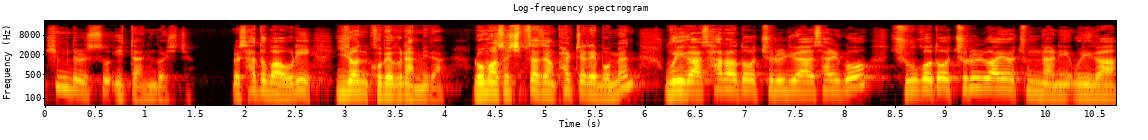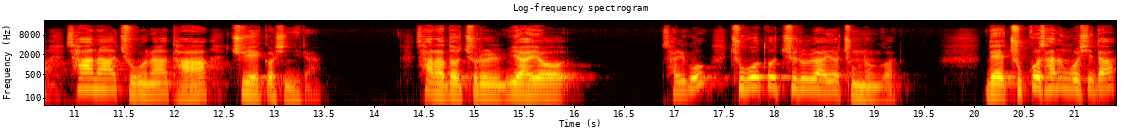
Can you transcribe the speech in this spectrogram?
힘들 수 있다는 것이죠. 사도 바울이 이런 고백을 합니다. 로마서 14장 8절에 보면 우리가 살아도 주를 위하여 살고 죽어도 주를 위하여 죽나니 우리가 사나 죽으나 다 주의 것이니라. 살아도 주를 위하여 살고 죽어도 주를 위하여 죽는 것. 내 죽고 사는 것이다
